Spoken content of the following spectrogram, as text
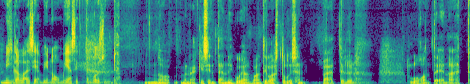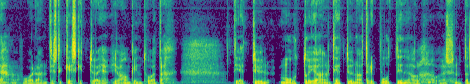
Minkälaisia vinoumia sitten voi syntyä? No mä näkisin tämän niin kuin ihan vain tilastollisen päättelyn luonteena, että voidaan tietysti keskittyä johonkin tuota tiettyyn muuttujaan, tiettyyn attribuuttiin, jos nyt on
